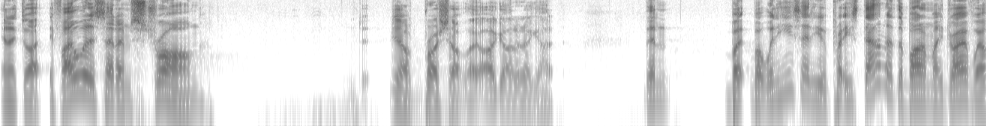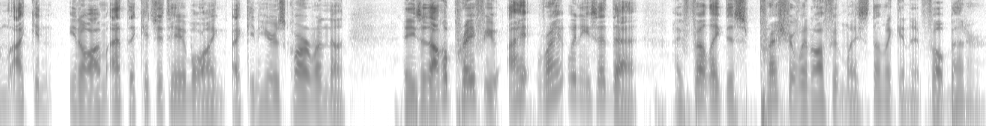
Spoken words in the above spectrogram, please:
And I thought, if I would have said I'm strong, you know, brush up like I got it, I got it. Then, but but when he said he would pray, he's down at the bottom of my driveway. I'm, I can, you know, I'm at the kitchen table. I I can hear his car run down, and he says, "I'll pray for you." I right when he said that, I felt like this pressure went off in my stomach, and it felt better.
